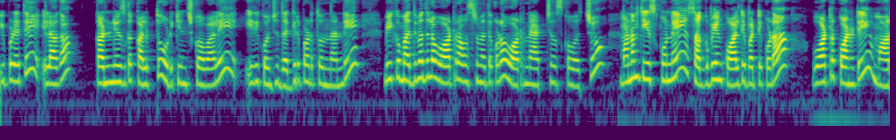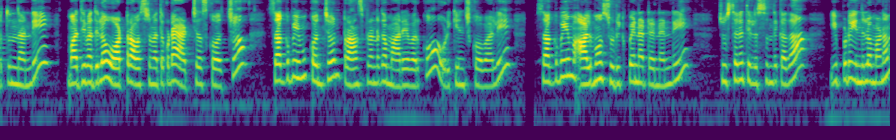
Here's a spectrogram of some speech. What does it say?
ఇప్పుడైతే ఇలాగా కంటిన్యూస్గా కలుపుతూ ఉడికించుకోవాలి. ఇది కొంచెం దగ్గర పడుతుందండి. మీకు మధ్య మధ్యలో వాటర్ అవసరమైతే కూడా వాటర్ని యాడ్ చేసుకోవచ్చు. మనం తీసుకునే సగ్గుబియ్యం క్వాలిటీ బట్టి కూడా వాటర్ క్వాంటిటీ మారుతుందండి. మధ్య మధ్యలో వాటర్ అవసరమైతే కూడా యాడ్ చేసుకోవచ్చు. సగ్గుబియ్యం కొంచెం ట్రాన్స్పరెంట్గా మారే వరకు ఉడికించుకోవాలి. సగ్గుబియ్యం ఆల్మోస్ట్ ఉడికిపోయినట్టేనండి. చూస్తేనే తెలుస్తుంది కదా. ఇప్పుడు ఇందులో మనం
